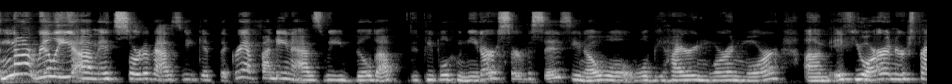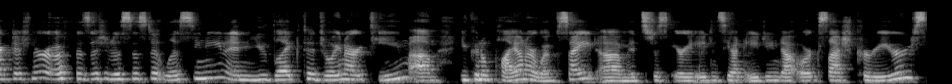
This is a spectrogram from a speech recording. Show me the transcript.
not really. Um, it's sort of as we get the grant funding, as we build up the people who need our services, you know, we'll we'll be hiring more and more. Um, if you are a nurse practitioner or a physician assistant listening and you'd like to join our team, um, you can apply on our website. Um, it's just areaagencyonaging.org slash careers.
